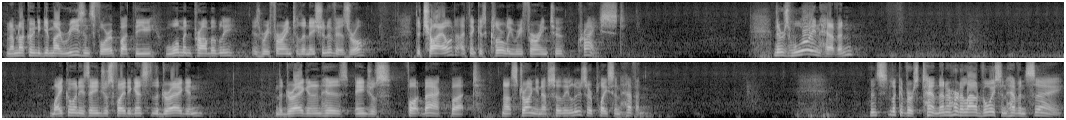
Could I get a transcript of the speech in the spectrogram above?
And I'm not going to give my reasons for it, but the woman probably is referring to the nation of Israel. The child, I think, is clearly referring to Christ. There's war in heaven. Michael and his angels fight against the dragon, and the dragon and his angels fought back, but not strong enough, so they lose their place in heaven. Let's look at verse 10. Then I heard a loud voice in heaven say,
